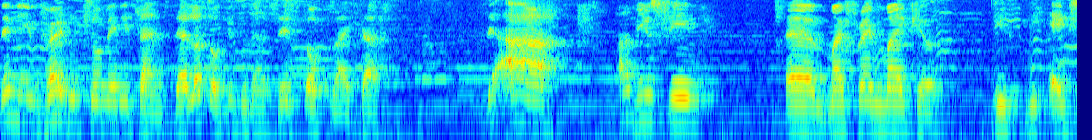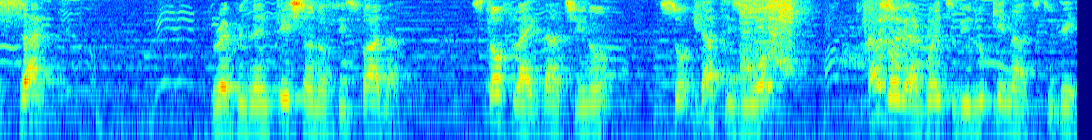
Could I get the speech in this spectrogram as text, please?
Maybe you've heard it so many times. There are a lot of people that say stuff like that. Say, ah, have you seen um, my friend Michael? He's the exact representation of his father. Stuff like that, you know. So that is what that's what we are going to be looking at today.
